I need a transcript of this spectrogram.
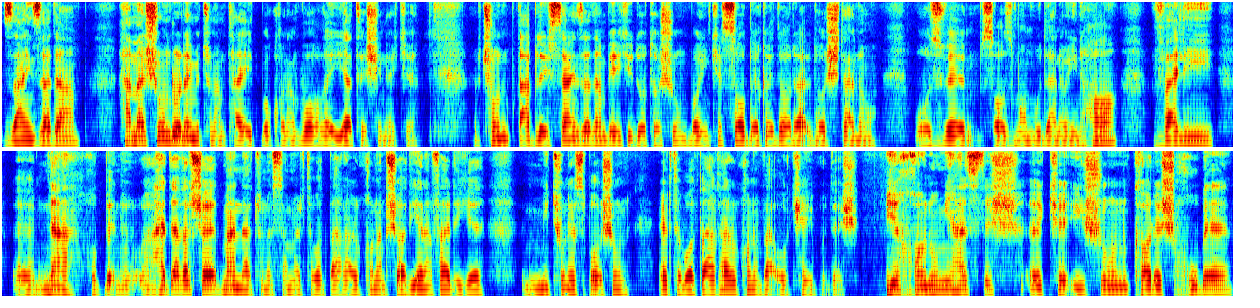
زنگ زدم. همشون رو نمی‌تونم تایید بکنم واقعیتش اینه که. چون قبلش زنگ زدم به یکی دوتاشون با اینکه سابقه داشتن و عضو سازمان بودن و اینها. ولی نه خب حداقل شاید من نتونستم ارتباط برقرار کنم. شاید یه نفر دیگه می‌تونست باشون ارتباط برقرار کنه و اوکی بودش. یه خانومی هستش که ایشون کارش خوبه.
